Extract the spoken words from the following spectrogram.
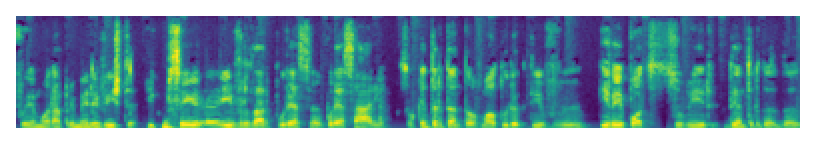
foi amor à primeira vista, e comecei a enverdar por essa, por essa área. Só que, entretanto, houve uma altura que tive, tive a hipótese de subir dentro da, da,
